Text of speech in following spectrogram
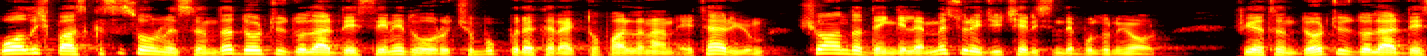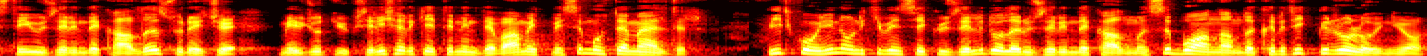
Bu alış baskısı sonrasında 400 dolar desteğine doğru çubuk bırakarak toparlanan Ethereum şu anda dengelenme süreci içerisinde bulunuyor. Fiyatın 400 dolar desteği üzerinde kaldığı sürece mevcut yükseliş hareketinin devam etmesi muhtemeldir. Bitcoin'in 12.850 dolar üzerinde kalması bu anlamda kritik bir rol oynuyor.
